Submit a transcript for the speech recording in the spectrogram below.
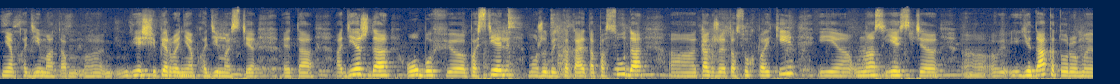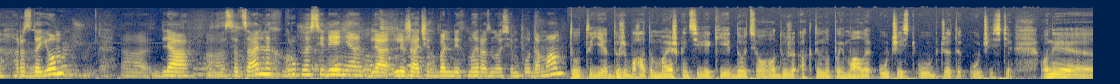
необходимо там э, вещи первой необходимости, это одежда, обувь, э, постель, может быть какая-то посуда, э, также это сухпайки, и у нас есть э, э, еда, которую мы раздаем. э, для э, социальных групп населения, для лежачих больных мы разносим по домам. Тут є дуже багато мешканців, які до цього дуже активно приймали участь у бюджеті участі. Вони е,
